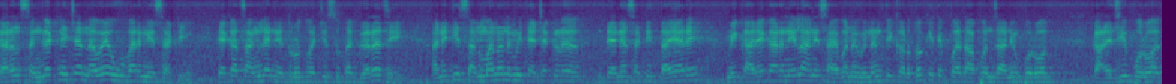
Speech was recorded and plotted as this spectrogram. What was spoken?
कारण संघटनेच्या नव्या उभारणीसाठी एका चांगल्या नेतृत्वाची सुद्धा गरज आहे. आणि ती सन्मानानं मी त्याच्याकडे देण्यासाठी तयार आहे. मी कार्यकारिणीला आणि साहेबांना विनंती करतो की ते पद आपण जाणीवपूर्वक काळजीपूर्वक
